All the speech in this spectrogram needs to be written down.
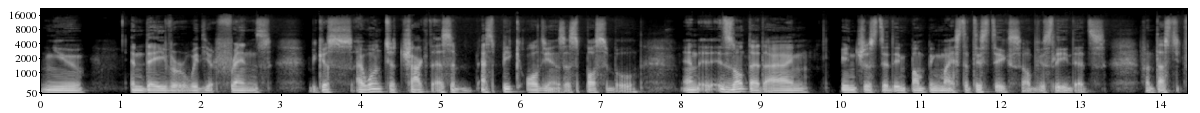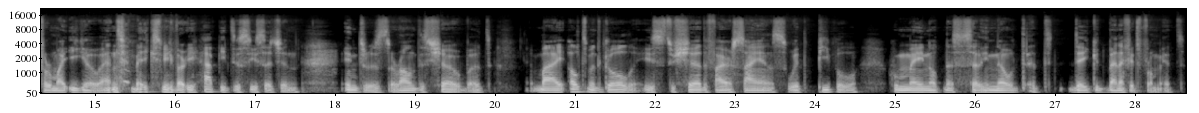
new endeavor with your friends because I want to attract as a as big audience as possible. And it's not that I'm interested in pumping my statistics. Obviously, that's fantastic for my ego and makes me very happy to see such an interest around this show. But my ultimate goal is to share the fire science with people who may not necessarily know that they could benefit from it.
